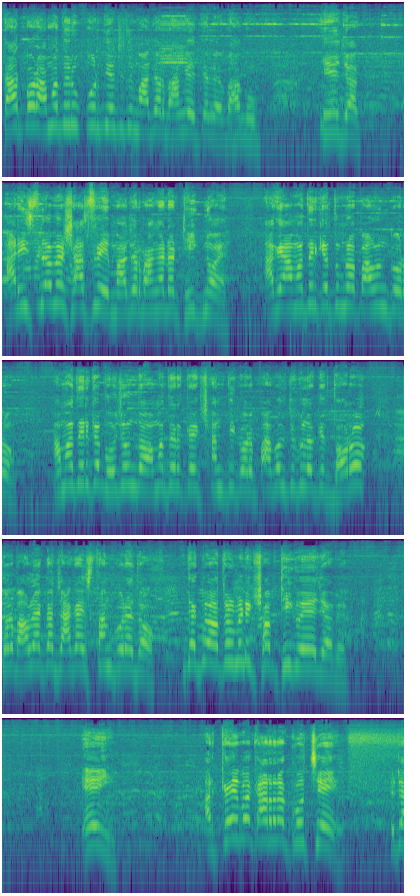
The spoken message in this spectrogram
তারপর আমাদের উপর দিয়ে যদি মাজার ভাঙে, তাহলে ভাঙুক। নিয়ে যাক। আর ইসলামের শাস্ত্রে মাজার ভাঙাটা ঠিক নয়। আগে আমাদেরকে তোমরা পালন করো। আমাদেরকে ভোজন দাও, আমাদেরকে শান্তি করো। পাগল যেগুলোকে ধরো, তোর ভালো একটা জায়গায় স্থান করে দাও। দেখবে অটোমেটিক সব ঠিক হয়ে যাবে। এই, আর কে বা কাররা করছে, এটা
